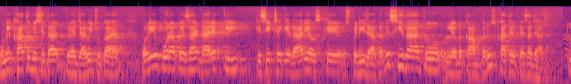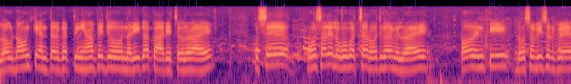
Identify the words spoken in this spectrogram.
उनके खातों में सीधा जो है जा भी चुका है। और ये पूरा पैसा है डायरेक्टली किसी ठेकेदार या उसके, उस पर नहीं जा करके सीधा जो लेबर काम करे, उस खाते में पैसा जा रहा है। लॉकडाउन के अंतर्गत यहाँ पे जो नरेगा कार्य चल रहा है, उससे बहुत सारे लोगों को अच्छा रोज़गार मिल रहा है। और इनकी दो सौ बीस रुपये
